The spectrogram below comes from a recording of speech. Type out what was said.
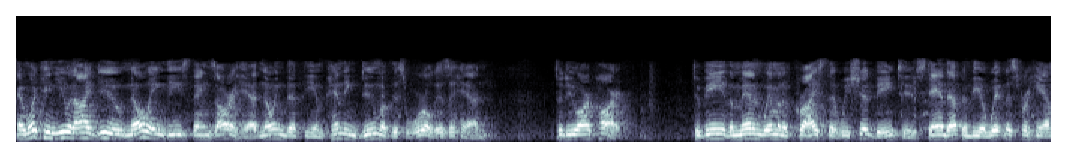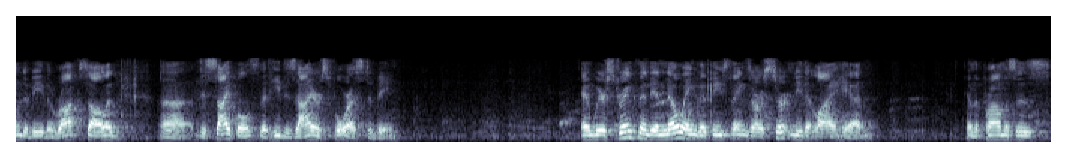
And what can you and I do knowing these things are ahead, knowing that the impending doom of this world is ahead, to do our part? to be the men and women of Christ that we should be, to stand up and be a witness for Him, to be the rock solid uh, disciples that He desires for us to be. And we're strengthened in knowing that these things are a certainty that lie ahead, and the promises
